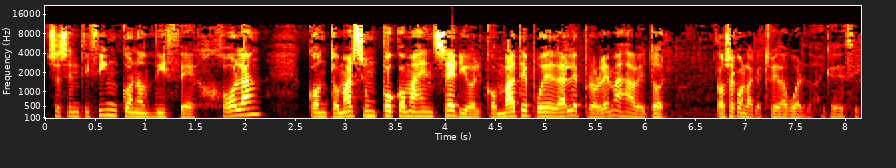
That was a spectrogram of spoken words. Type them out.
65 nos dice Holland con tomarse un poco más en serio el combate puede darle problemas a Vettori. Cosa con la que estoy de acuerdo, hay que decir.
